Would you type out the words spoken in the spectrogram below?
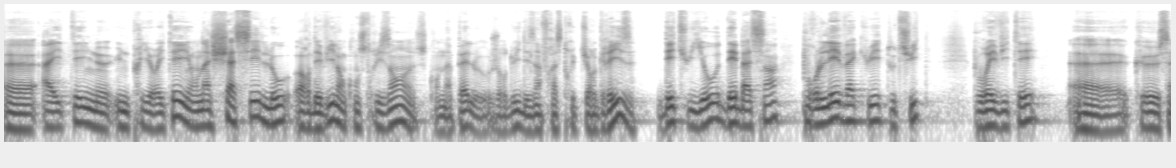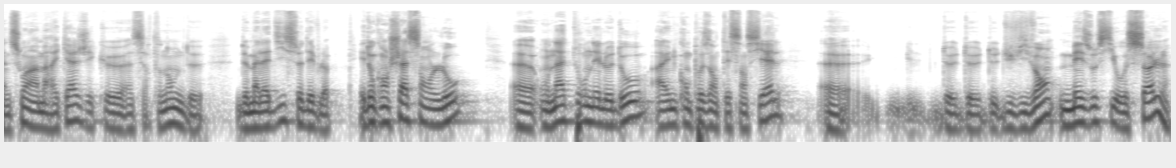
euh, a été une, une, priorité et on a chassé l'eau hors des villes en construisant ce qu'on appelle aujourd'hui des infrastructures grises, des tuyaux, des bassins, pour l'évacuer tout de suite, pour éviter euh, que ça ne soit un marécage et qu'un certain nombre de, de, maladies se développent. Et donc en chassant l'eau, euh, on a tourné le dos à une composante essentielle de, de, du vivant, mais aussi au sol,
